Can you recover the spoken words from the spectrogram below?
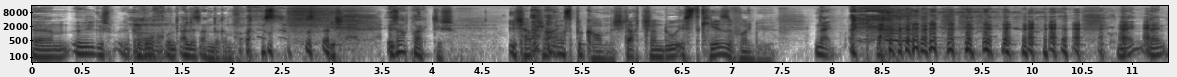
ähm, Ölgeruch und alles andere im Haus. ist auch praktisch. Ich habe schon Angst bekommen. Ich dachte schon, du isst Käsefondue. Nein. nein, nein.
